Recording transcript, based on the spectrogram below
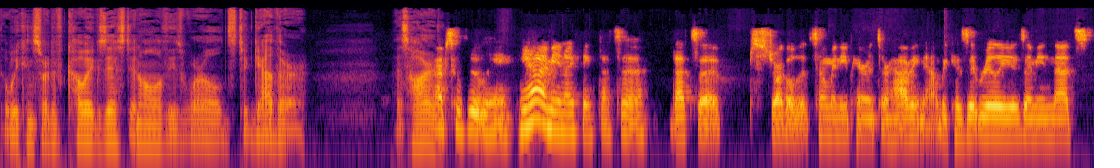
that we can sort of coexist in all of these worlds together? That's hard. Absolutely. Yeah. I mean, I think that's a, that's a struggle that so many parents are having now because it really is i mean that's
